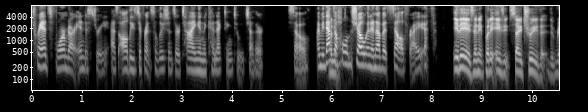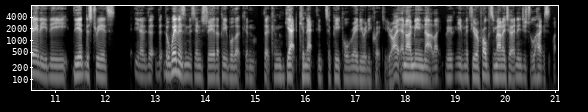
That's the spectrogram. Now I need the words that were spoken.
transformed our industry as all these different solutions are tying in and connecting to each other. So, I mean, that's a whole show in and of itself, right? It is, and it, but it is. It's so true that, that really the the industry is, you know, the the winners in this industry are the people that can that can get connected to people really, really quickly, right? And I mean that, like, even if you're a property manager at a digital house, like,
